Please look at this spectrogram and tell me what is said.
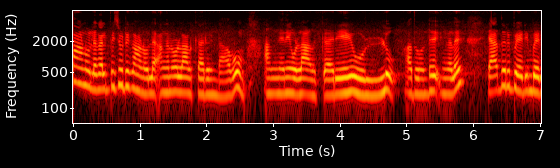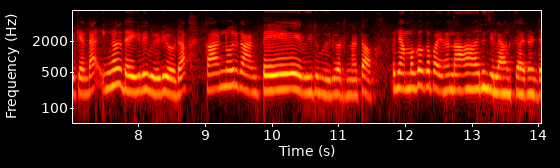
കാണൂല കൽപ്പിച്ചുകൂട്ടി കാണൂല. അങ്ങനെയുള്ള ആൾക്കാരുണ്ടാവും. അങ്ങനെയുള്ള ആൾക്കാരേ ഉള്ളൂ. അതുകൊണ്ട് നിങ്ങൾ യാതൊരു പേടിയും പേടിക്കേണ്ട. നിങ്ങൾ ഡെയിലി വീഡിയോ ഇടുക. കാണുന്നവർ കാണട്ടെ എഴുതിയിട്ട് വീഡിയോ ഇടണം കേട്ടോ. ഇപ്പം ഞമ്മക്കൊക്കെ പതിനൊന്നായിരം ചില ആൾക്കാരുണ്ട്.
